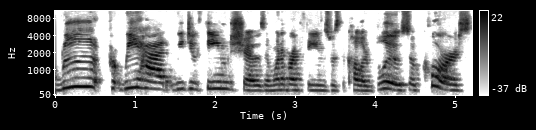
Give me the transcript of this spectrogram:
we we had we do themed shows, and one of our themes was the color blue. So of course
